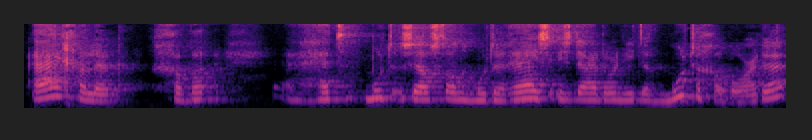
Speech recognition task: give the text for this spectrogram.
eigenlijk het moet zelfstandig moeten reizen is daardoor niet een moeten geworden,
